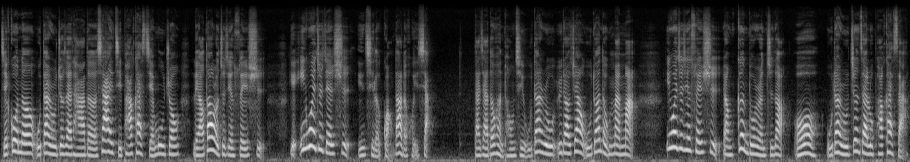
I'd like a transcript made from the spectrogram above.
结果呢，吴淡如就在他的下一集 Podcast 节目中聊到了这件衰事，也因为这件事引起了广大的回响。大家都很同情吴淡如遇到这样无端的谩骂，因为这件衰事让更多人知道哦，吴淡如正在录 Podcast 啊，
